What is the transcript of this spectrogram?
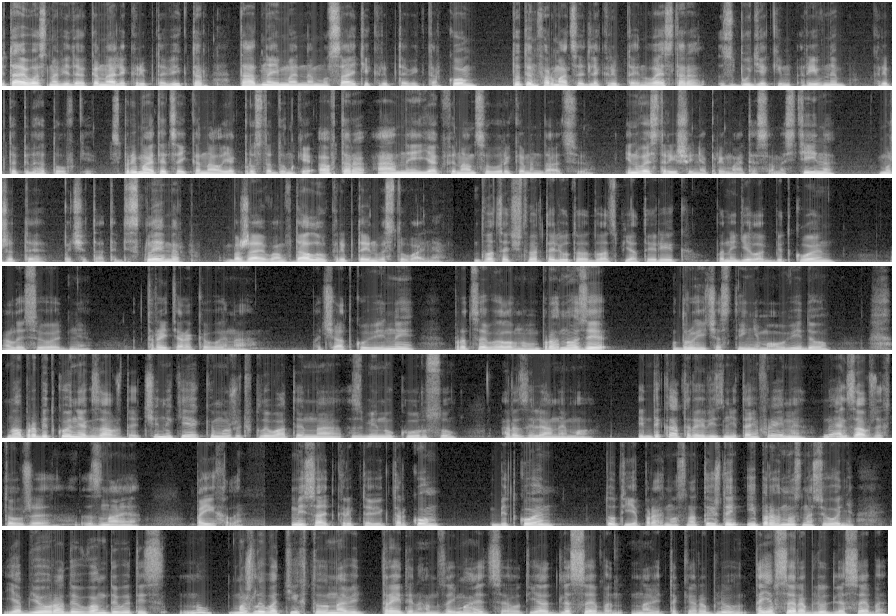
Вітаю вас на відеоканалі CryptoVictor та одноіменному сайті CryptoVictor.com. Тут інформація для криптоінвестора з будь-яким рівнем криптопідготовки. Сприймайте цей канал як просто думки автора, а не як фінансову рекомендацію. Інвест рішення приймайте самостійно, можете почитати дисклеймер. Бажаю вам вдалого криптоінвестування. 24 лютого 25 рік, понеділок біткоін, але сьогодні третя роковина початку війни. Про це в головному прогнозі у другій частині мого відео. Ну а про біткоін, як завжди, чинники, які можуть впливати на зміну курсу, розглянемо. Індикатори, різні таймфрейми. Ну, як завжди, хто вже знає, поїхали. Мій сайт CryptoVictor.com, біткоін. Тут є прогноз на тиждень і прогноз на сьогодні. Я б його радив вам дивитись. Ну, можливо, ті, хто навіть трейдингом займається, от я для себе навіть таке роблю. Та я все роблю для себе.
